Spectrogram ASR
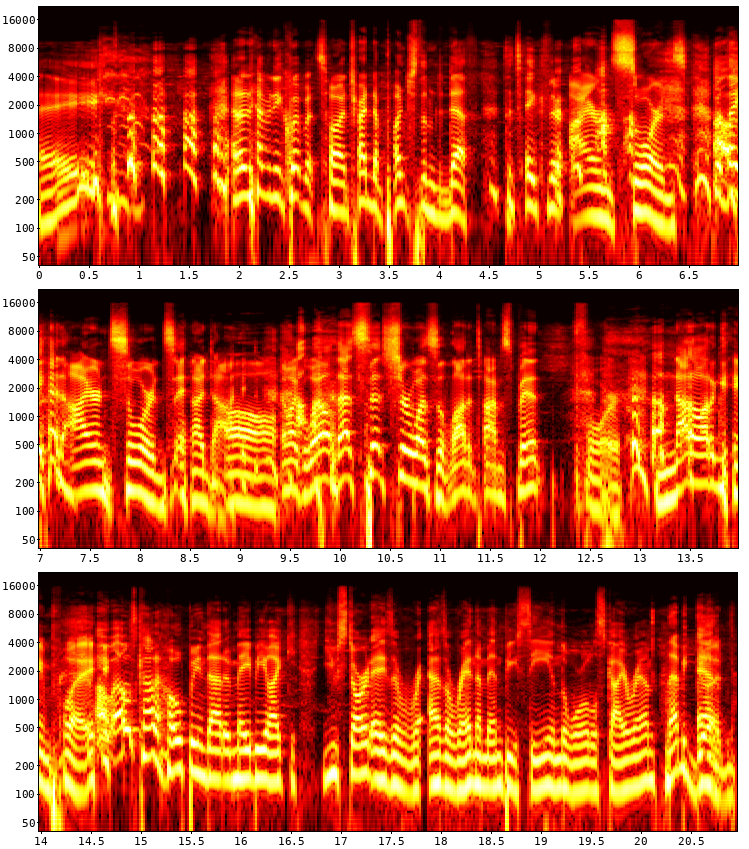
Hey, and I didn't have any equipment, so I tried to punch them to death to take their iron swords. But they had iron swords, and I died. Oh. I'm like, well, that's that sure was a lot of time spent for not a lot of gameplay. I, oh, I was kind of hoping that it maybe like you start as a as a random NPC in the world of Skyrim. That'd be good.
